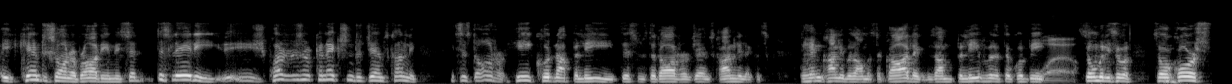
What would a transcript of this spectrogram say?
he came to Sean O'Brady and he said, This lady, what is her connection to James Connolly? It's his daughter. He could not believe this was the daughter of James Connolly. Like to him, Connolly was almost a god. Like it was unbelievable that there could be wow. somebody so. So of course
